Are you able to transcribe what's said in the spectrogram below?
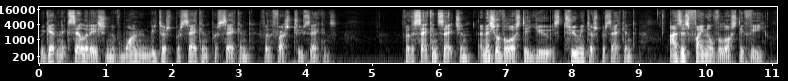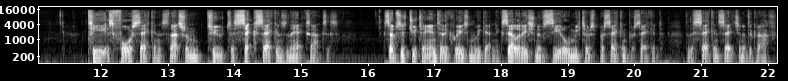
we get an acceleration of 1 meters per second per second for the first 2 seconds. For the second section, initial velocity u is 2 meters per second as is final velocity v. t is 4 seconds, that's from 2 to 6 seconds on the x-axis. Substituting into the equation we get an acceleration of 0 meters per second per second for the second section of the graph.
